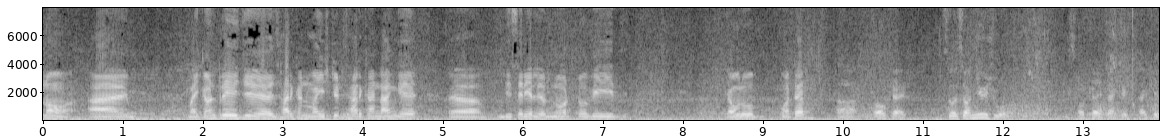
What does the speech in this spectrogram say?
no, I. My country is Jharkhand my state Jharkhand आंगे this aerial not to be एवलो water okay so it's unusual okay thank you thank you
